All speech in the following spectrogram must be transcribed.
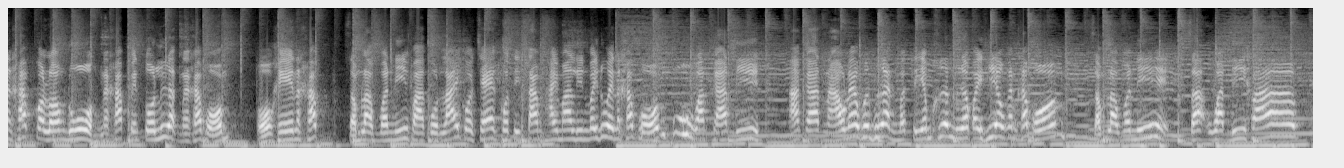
นะครับก็ลองดูนะครับเป็นตัวเลือกนะครับผมโอเคนะครับสำหรับวันนี้ฝากกดไลค์กดแชร์กดติดตามไทยมารินไว้ด้วยนะครับผมอู้อากาศดี อากาศหนาวแล้วเพื่อนๆ มาเตรียมเครื่องเรือไปเที่ยวกันครับผมสำหรับวันนี้ สวัสดีครับ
